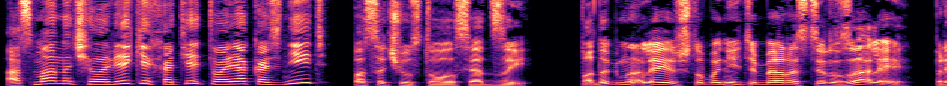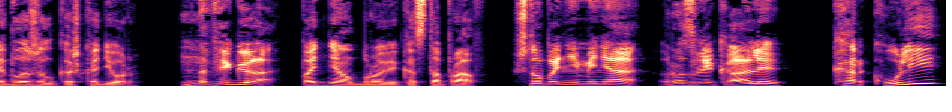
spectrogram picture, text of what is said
«Осма на человеке хотеть твоя казнить?» — посочувствовал Сядзы. «Подогнали, чтобы они тебя растерзали?» — предложил Кашкадер. «Нафига?» — поднял брови Костоправ. «Чтобы они меня развлекали?» «Каркули?»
